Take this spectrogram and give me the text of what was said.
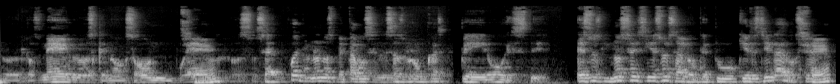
los, los negros que no son buenos, Sí. o sea, bueno, no nos metamos en esas broncas, pero este, eso es, no sé si eso es a lo que tú quieres llegar, o sea, Sí.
